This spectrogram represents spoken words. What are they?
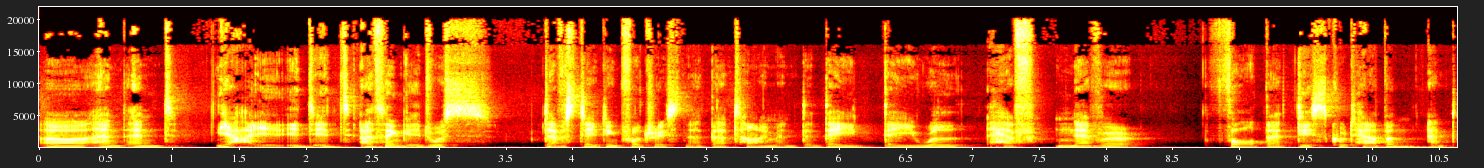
Uh, and and yeah, it, it I think it was devastating for Dresden at that time, and they they will have never thought that this could happen, and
